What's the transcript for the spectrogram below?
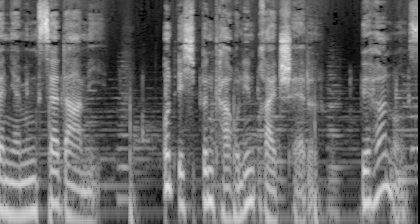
Benjamin Zerdani. Und ich bin Caroline Breitschädel. Wir hören uns.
